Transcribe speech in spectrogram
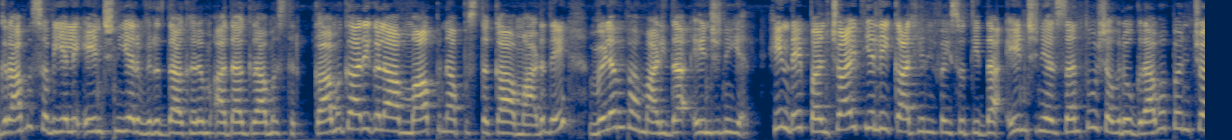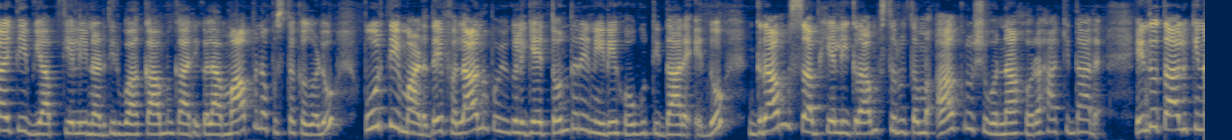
ಗ್ರಾಮ ಸಭೆಯಲ್ಲಿ ಎಂಜಿನಿಯರ್ ವಿರುದ್ಧ ಗರಂ ಆದ ಗ್ರಾಮಸ್ಥರು ಕಾಮಗಾರಿಗಳ ಮಾಪನ ಪುಸ್ತಕ ಮಾಡದೆ ವಿಳಂಬ ಮಾಡಿದ ಎಂಜಿನಿಯರ್. ಹಿಂದೆ ಪಂಚಾಯಿತಿಯಲ್ಲಿ ಕಾರ್ಯನಿರ್ವಹಿಸುತ್ತಿದ್ದ ಇಂಜಿನಿಯರ್ ಸಂತೋಷ್ ಅವರು ಗ್ರಾಮ ಪಂಚಾಯಿತಿ ವ್ಯಾಪ್ತಿಯಲ್ಲಿ ನಡೆದಿರುವ ಕಾಮಗಾರಿಗಳ ಮಾಪನ ಪುಸ್ತಕಗಳು ಪೂರ್ತಿ ಮಾಡದೆ ಫಲಾನುಭವಿಗಳಿಗೆ ತೊಂದರೆ ನೀಡಿ ಹೋಗುತ್ತಿದ್ದಾರೆ ಎಂದು ಗ್ರಾಮ ಸಭೆಯಲ್ಲಿ ಗ್ರಾಮಸ್ಥರು ತಮ್ಮ ಆಕ್ರೋಶವನ್ನು ಹೊರಹಾಕಿದ್ದಾರೆ. ಇಂದು ತಾಲೂಕಿನ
